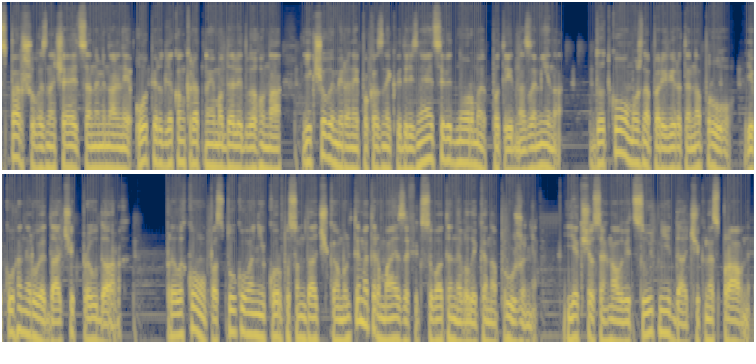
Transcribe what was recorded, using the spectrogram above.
Спершу визначається номінальний опір для конкретної моделі двигуна. Якщо вимірений показник відрізняється від норми, потрібна заміна. Додатково можна перевірити напругу, яку генерує датчик при ударах. При легкому постукуванні корпусом датчика мультиметр має зафіксувати невелике напруження. Якщо сигнал відсутній, датчик несправний.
